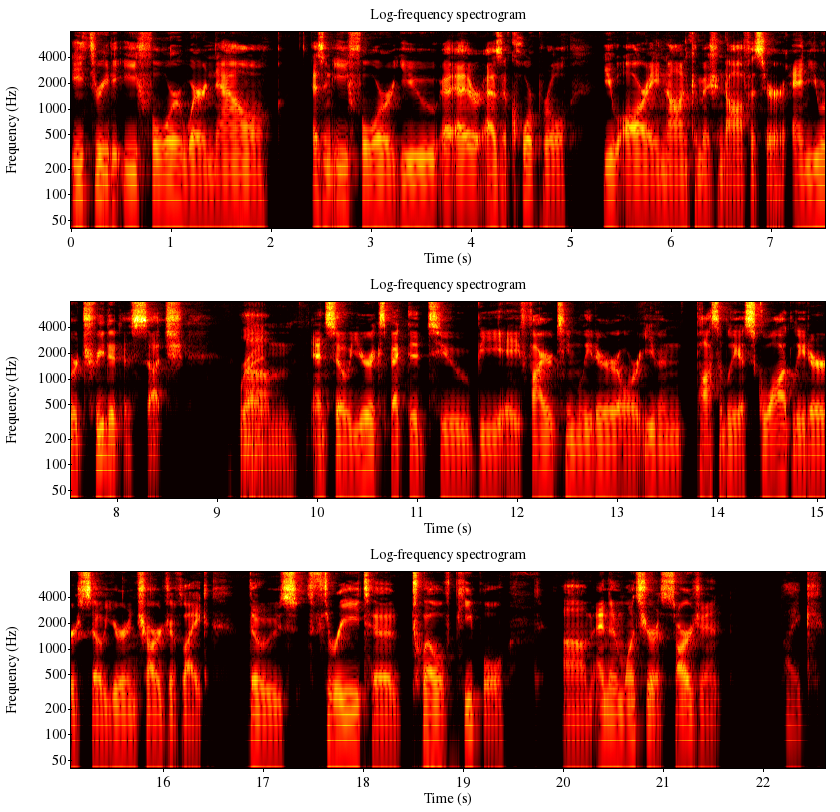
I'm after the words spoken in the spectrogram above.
E three to E four where now as an E four you or as a corporal you are a non commissioned officer and you are treated as such. right. Um, and so you're expected to be a fire team leader or even possibly a squad leader. So you're in charge of like those three to 12 people. Um, and then once you're a sergeant, like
